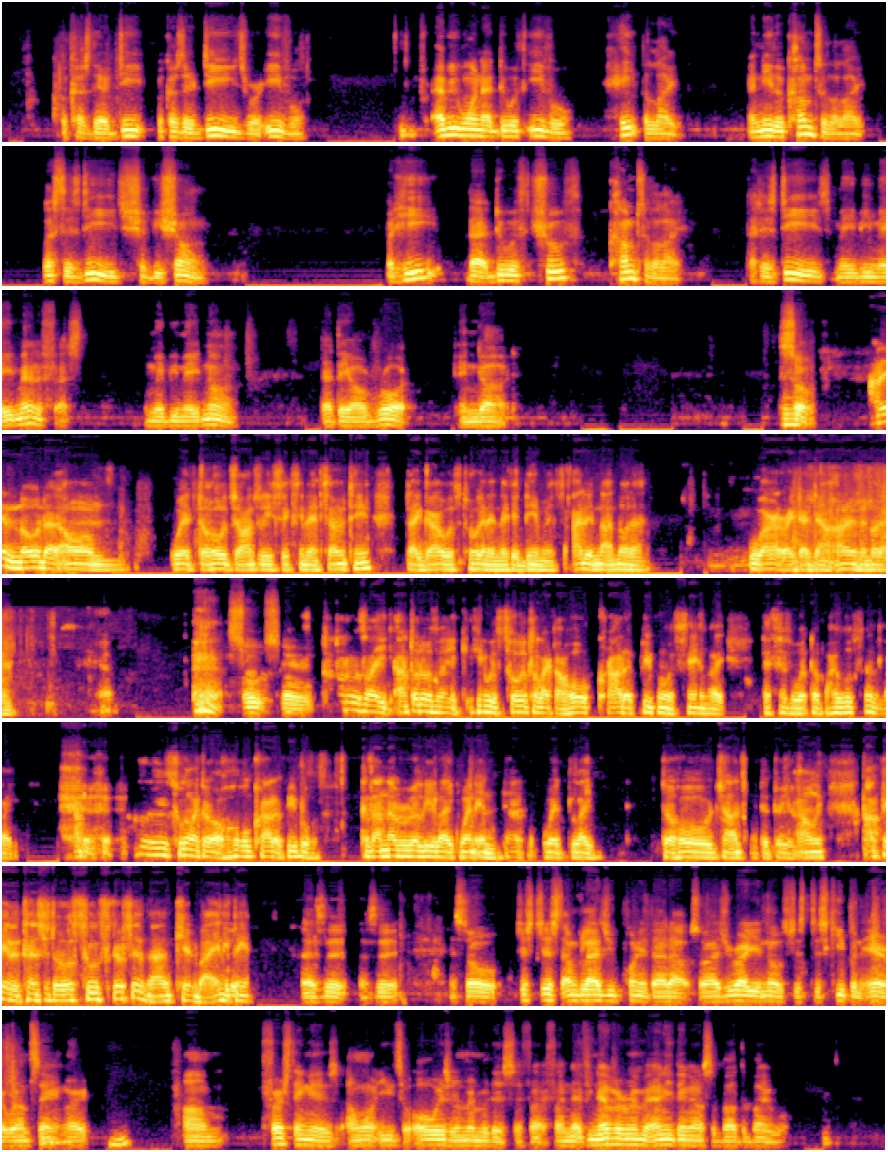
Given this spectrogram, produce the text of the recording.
because their deep because their deeds were evil. For everyone that doeth evil hate the light, and neither come to the light, lest his deeds should be shown. But he that doeth truth come to the light, that his deeds may be made manifest, or may be made known, that they are wrought in God. So I didn't know that um with the whole John 3, 16 and 17, that God was talking to Nicodemus. I did not know that. Ooh, I gotta write that down. I don't even know that. So so I thought it was like I thought it was like he was talking to like a whole crowd of people and saying like this is what the Bible says. Like I thought he was talking like to a whole crowd of people. Cause I never really like went in depth with like the whole John chapter three. I only I paid attention to those two scriptures and I didn't care about anything. That's it. That's it. And so just just I'm glad you pointed that out. So as you write your notes, just just keep an ear what I'm saying, right? Mhm. Um first thing is I want you to always remember this. If I, if I if you never remember anything else about the Bible,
